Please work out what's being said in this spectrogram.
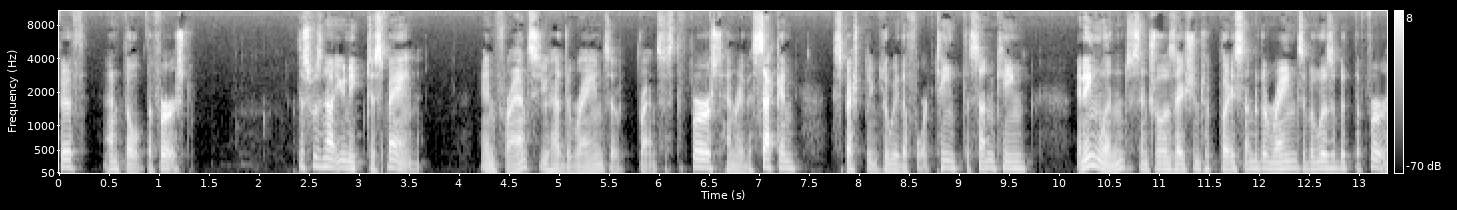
V and Philip I. This was not unique to Spain. In France, you had the reigns of Francis I, Henry II, especially Louis XIV, the Sun King. In England, centralization took place under the reigns of Elizabeth I,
